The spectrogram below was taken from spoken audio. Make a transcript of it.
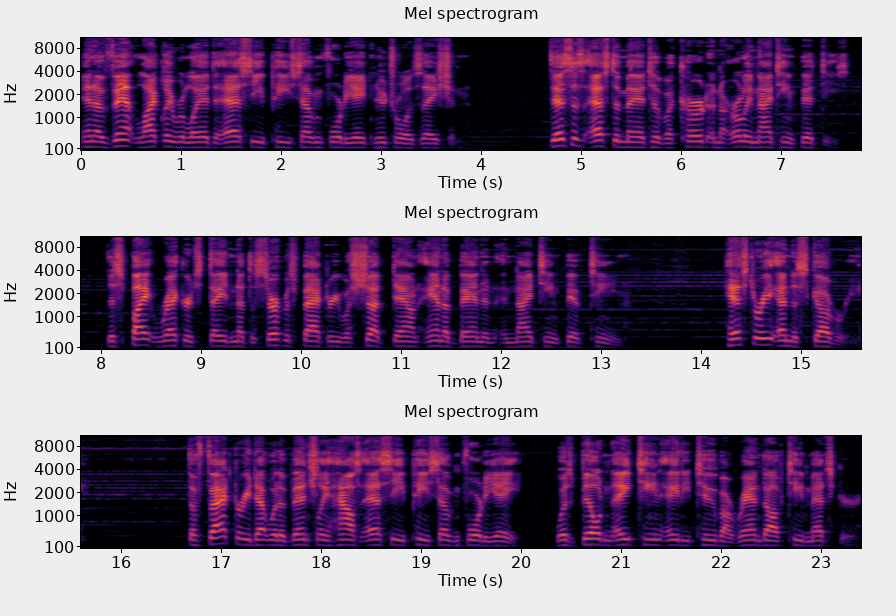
an event likely related to SCP-748's neutralization. This is estimated to have occurred in the early 1950s, despite records stating that the surface factory was shut down and abandoned in 1915. History and Discovery The factory that would eventually house SCP-748 was built in 1882 by Randolph T. Metzger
